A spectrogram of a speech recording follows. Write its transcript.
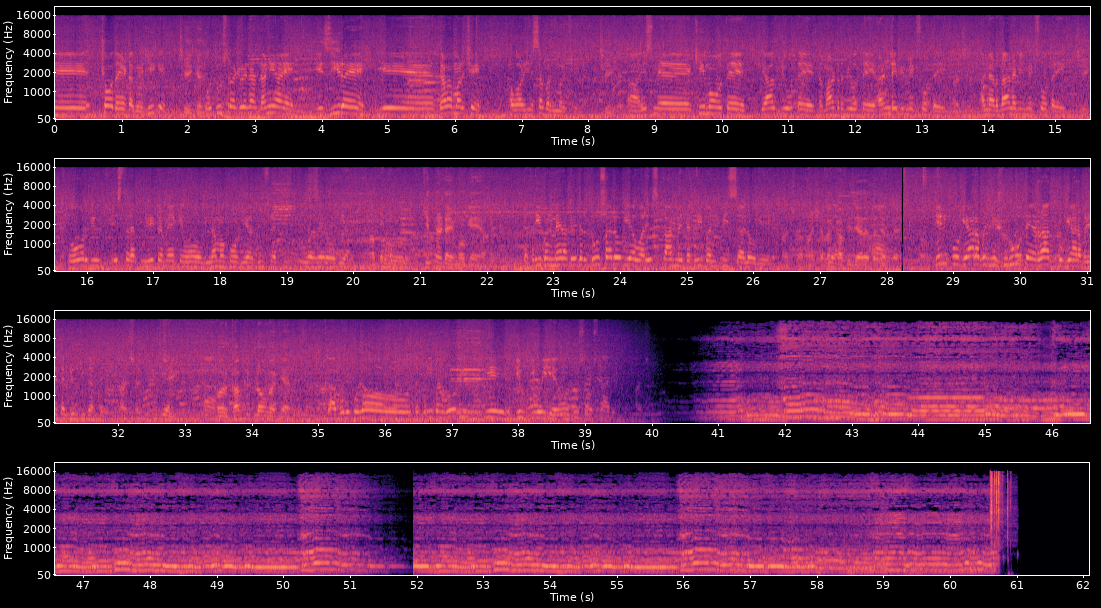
چودہ آئٹم ہے ٹھیک ہے؟ ٹھیک ہے اور دوسرا جو ہے نا دھنیا ہے یہ زیرہ ہے یہ دڑا مرچ ہے اور یہ سبز مرچ ہے ٹھیک ہے۔ ہاں اس میں کیمو ہوتے ہے پیاز بھی ہوتے ہے ٹماٹر بھی ہوتے ہیں انڈے بھی مکس ہوتے ہیں اچھا۔ انردانہ بھی مکس ہوتا ہے ہے۔ تو اور بھی اس طرح کوئی آئٹم ہے کہ وہ نمک ہو گیا دوسرا چیز وغیرہ ہو گیا۔ آپ کو کتنا ٹائم ہو گیا یہاں پہ؟ تقریباً میرا تو ادھر دو سال ہو گیا اور اس کام میں تقریباً بیس سال ہو گئے۔ اچھا ماشاء اللہ کافی زیادہ تجربہ ہے۔ دن کو گیارہ بجے سے شروع ہوتے ہیں رات کو گیارہ بجے تک ڈیوٹی کرتے ہیں۔ اچھا جی جی ٹھیک۔ ہے ہاں۔ اور قابلی پلاؤ کا کیا ہے؟ کابلی پلو تقریباً وہ بھی یہ ڈیوٹی ہوئی ہے وہ دوسرا استاد ہے۔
